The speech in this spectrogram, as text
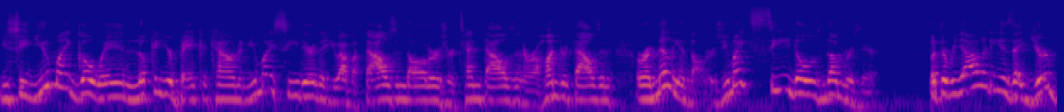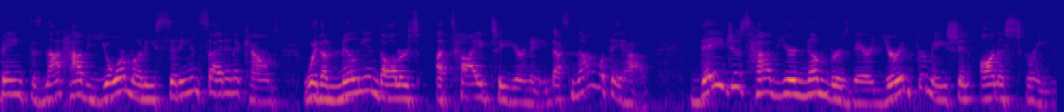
you see, you might go in, look at your bank account, and you might see there that you have $1,000 or 10,000 or 100,000 or a million dollars. You might see those numbers there. But the reality is that your bank does not have your money sitting inside an account with a million dollars tied to your name. That's not what they have. They just have your numbers there, your information on a screen.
